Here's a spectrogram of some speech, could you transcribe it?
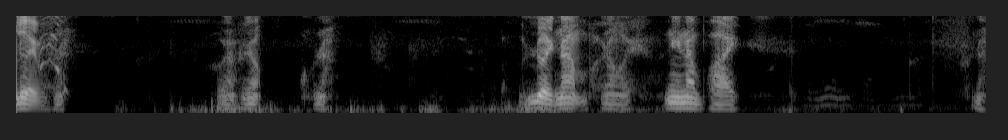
เลื่อยพี่น้องโอ้นะพี่น้องนะเลื่อยน้ำพี่น้องเอ้ยนี่น้ำพายนะ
